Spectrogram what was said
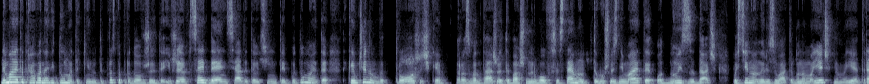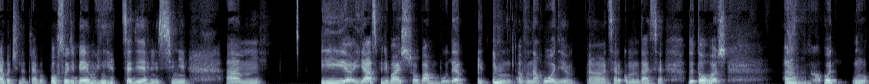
не маєте права навіть думати кинути, просто продовжуєте. І вже в цей день сядете, оцінюєте і подумаєте, таким чином ви трошечки розвантажуєте вашу нервову систему, тому що знімаєте одну із задач постійно аналізувати, воно моє чи не моє, треба чи не треба, по судьбі мені ця діяльність чи ні. Um, і я сподіваюся, що вам буде в нагоді uh, ця рекомендація. До того ж, uh, хоч ну,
